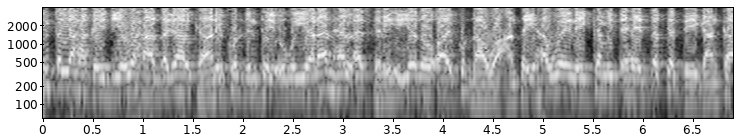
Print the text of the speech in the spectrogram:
Inta la xaqiijiyey waxaa dagaalkaani ku dhintay ugu yaraan hal askari iyadoo ay ku dhaawacantay haweenay ka mid ahayd dadka deegaanka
